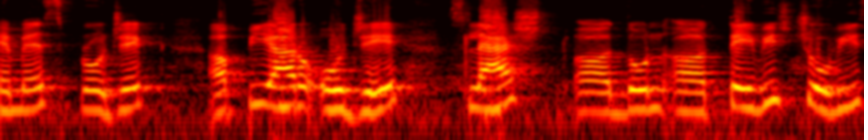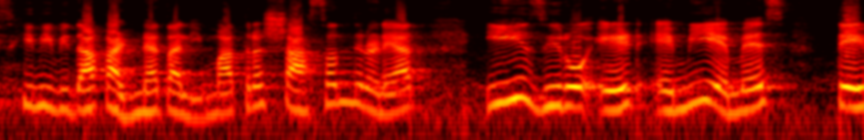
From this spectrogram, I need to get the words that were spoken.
M S project P R O J slash दोन तेवीस चोवीस ही निविदा काढण्यात आली. मात्र शासन निर्णयात E zero eight M E M S ते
